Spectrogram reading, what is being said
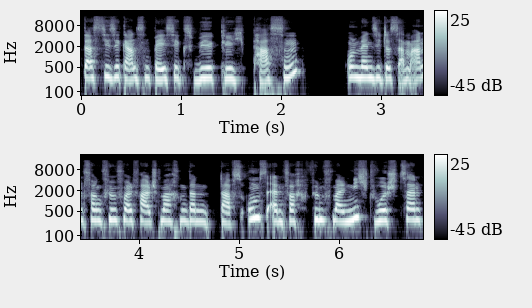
dass diese ganzen Basics wirklich passen. Und wenn sie das am Anfang fünfmal falsch machen, dann darf es uns einfach fünfmal nicht wurscht sein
